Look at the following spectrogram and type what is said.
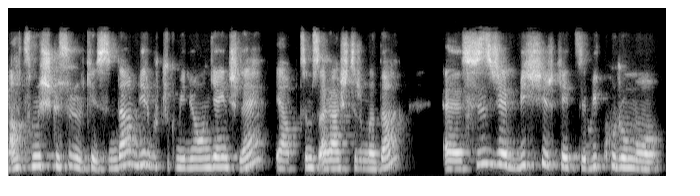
60 e, küsur ülkesinden 1,5 milyon gençle yaptığımız araştırmada e, sizce bir şirketi, bir kurumu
